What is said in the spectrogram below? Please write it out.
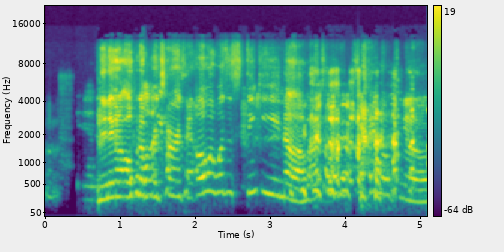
And then they're gonna open up a return saying, "Oh, it wasn't stinky enough." I told them, I don't know.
